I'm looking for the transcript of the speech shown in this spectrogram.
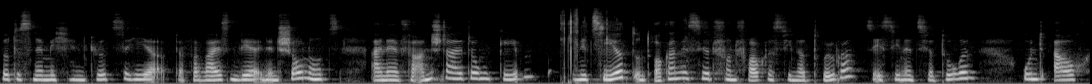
wird es nämlich in Kürze hier, da verweisen wir in den Show Notes, eine Veranstaltung geben, initiiert und organisiert von Frau Christina Tröger. Sie ist die Initiatorin und auch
